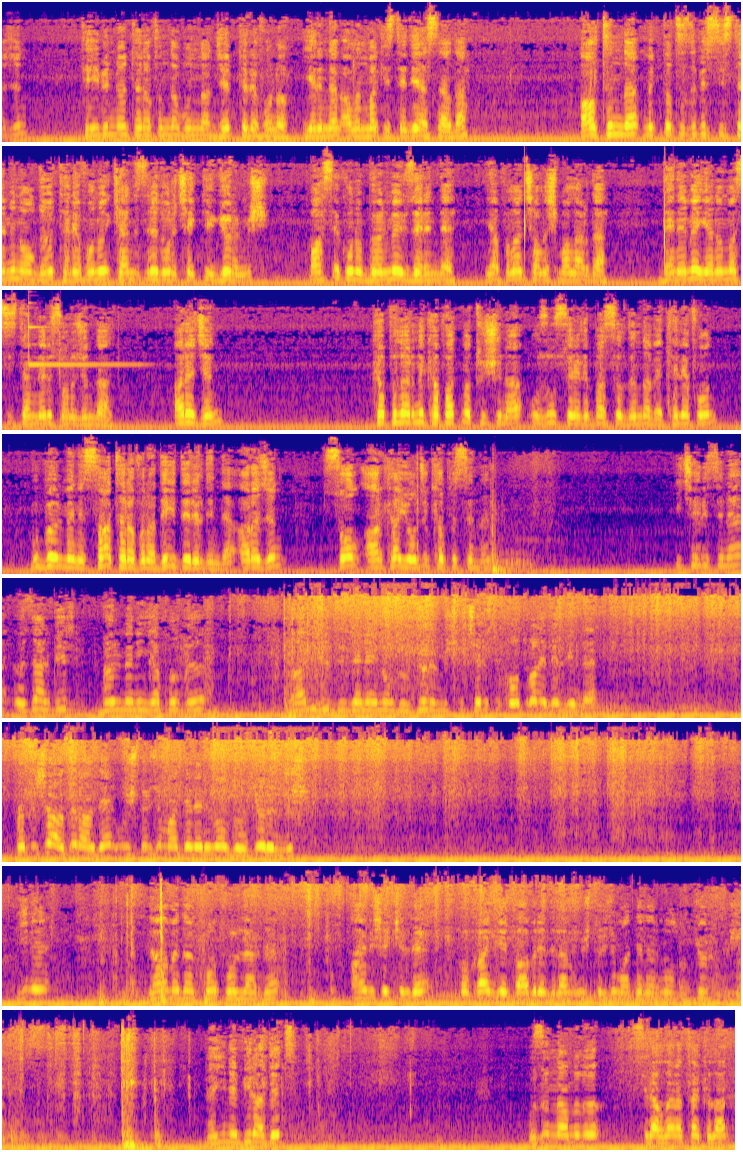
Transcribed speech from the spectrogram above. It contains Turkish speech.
Aracın teybinin ön tarafında bulunan cep telefonu yerinden alınmak istediği esnada altında mıknatıslı bir sistemin olduğu telefonu kendisine doğru çektiği görülmüş. Bahse konu bölme üzerinde yapılan çalışmalarda deneme yanılma sistemleri sonucunda aracın kapılarını kapatma tuşuna uzun süreli basıldığında ve telefon bu bölmenin sağ tarafına değdirildiğinde aracın sol arka yolcu kapısının içerisine özel bir bölmenin yapıldığı gayri bir düzeneğin olduğu görülmüş. İçerisi kontrol edildiğinde satışa hazır halde uyuşturucu maddelerin olduğu görülmüş. Yine devam eden kontrollerde aynı şekilde kokain diye tabir edilen uyuşturucu maddelerin olduğu görülmüş. Ve yine bir adet uzun namlulu silahlara takılan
